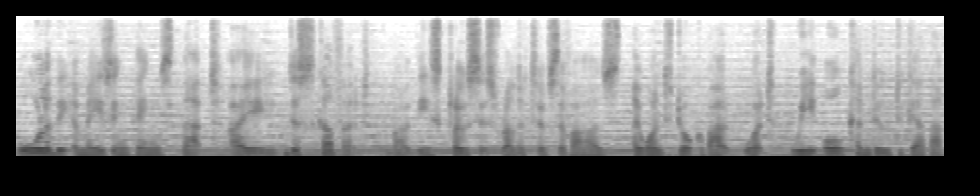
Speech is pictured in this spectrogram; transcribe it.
all of the amazing things that I discovered about these closest relatives of ours. I want to talk about what we all can do together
